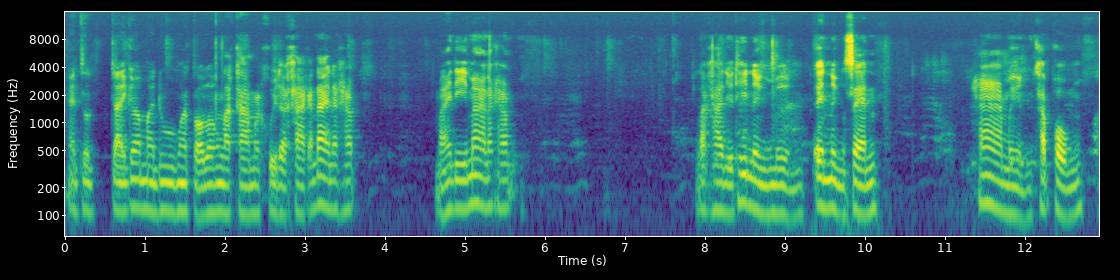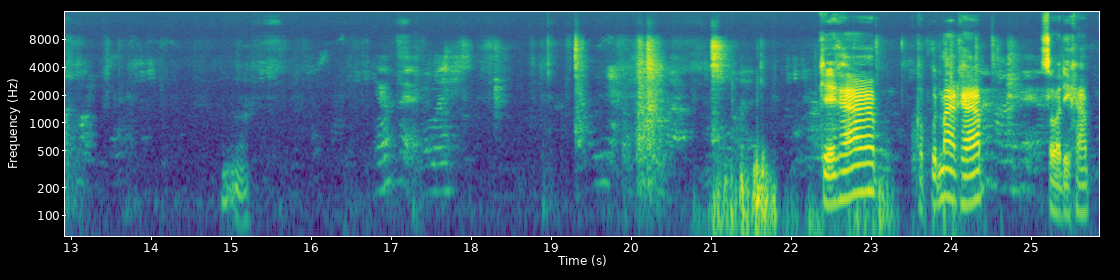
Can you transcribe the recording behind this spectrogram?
ใครสนใจก็มาดูมาต่อรองราคามาคุยราคากันได้นะครับ หมายดีมากนะครับ ราคาอยู่ที่หนึ่งหมื่นเอ้ยหนึ่งแสนห้าหมื่นครับผม โอเคครับ ขอบคุณมากครับ สวัสดีครับ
